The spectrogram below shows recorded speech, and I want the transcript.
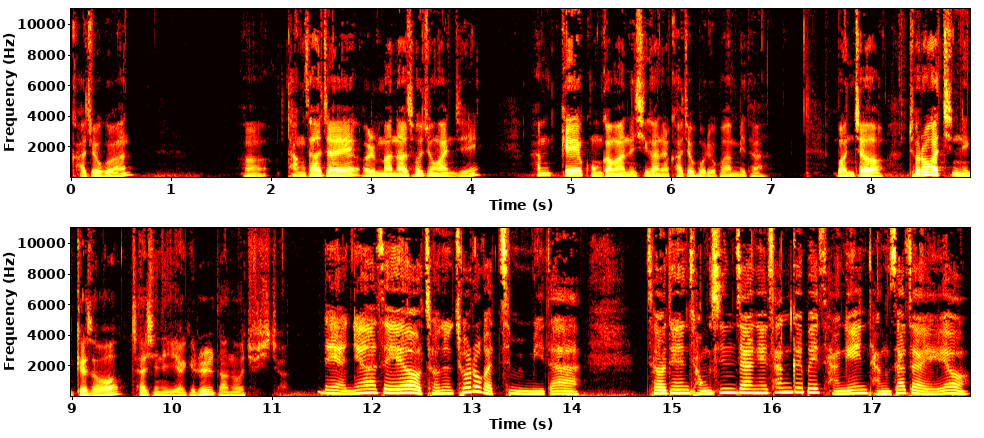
가족은 어, 당사자의 얼마나 소중한지 함께 공감하는 시간을 가져보려고 합니다. 먼저 초록아침님께서 자신의 이야기를 나누어 주시죠. 네 안녕하세요. 저는 초록 아침입니다. 저는 정신장애 상급의 장애인 당사자예요.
